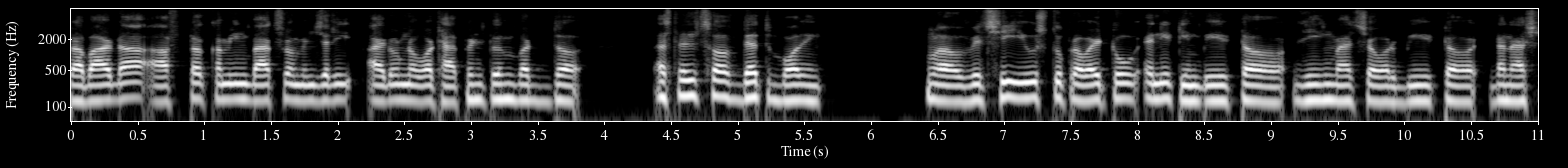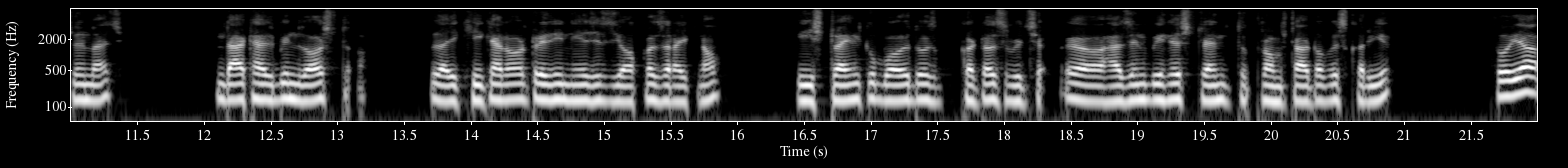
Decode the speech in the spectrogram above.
Rabada after coming back from injury, I don't know what happened to him, but the essence of death bowling uh, which he used to provide to any team, be it a league match or be it uh, the national match. That has been lost. Like he cannot really nail his Yorkers right now. He's trying to bowl those cutters, which uh, hasn't been his strength from start of his career. So yeah,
